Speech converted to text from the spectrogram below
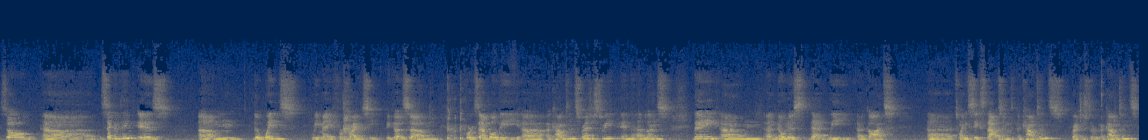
So uh, second thing is um, the wins we made for privacy because, um, for example, the uh, accountants registry in the Netherlands they um, uh, noticed that we uh, got uh, 26,000 accountants, registered accountants,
